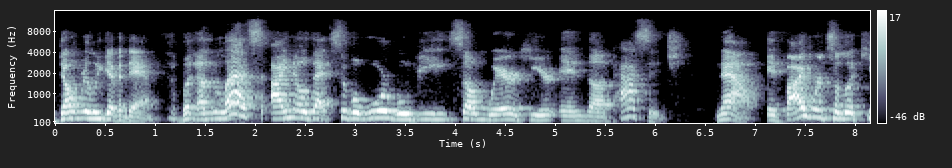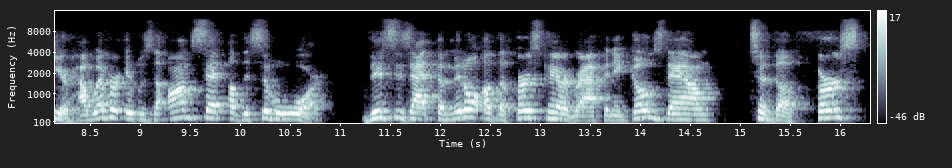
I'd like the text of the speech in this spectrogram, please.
don't really give a damn. But nonetheless, I know that Civil War will be somewhere here in the passage. Now, if I were to look here, however, it was the onset of the Civil War. This is at the middle of the first paragraph, and it goes down to the first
